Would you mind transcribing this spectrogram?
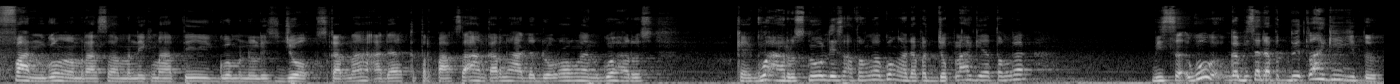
fun gue nggak merasa menikmati gue menulis jokes karena ada keterpaksaan karena ada dorongan. Gue harus kayak gue harus nulis atau enggak gue nggak dapat job lagi atau enggak bisa gue nggak bisa dapat duit lagi gitu.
